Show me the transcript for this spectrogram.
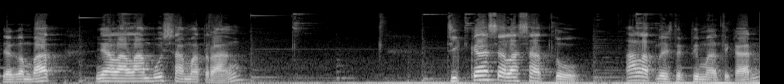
Yang keempat nyala lampu sama terang. Jika salah satu alat listrik dimatikan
